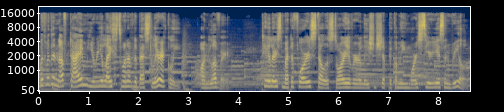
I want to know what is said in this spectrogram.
But with enough time, you realize it's one of the best lyrically, on Lover. Taylor's metaphors tell a story of a relationship becoming more serious and real.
